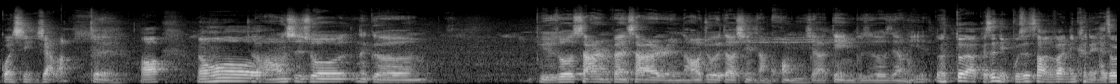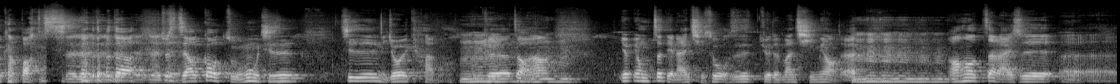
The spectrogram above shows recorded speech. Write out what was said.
关心一下吧。对。好，然后就好像是说那个。比如说杀人犯杀了人，然后就会到现场晃一下。电影不是都这样演？呃，对啊。可是你不是杀人犯，你可能还是会看报纸。对对对 就是只要够瞩目，其实其实你就会看嘛。嗯、我觉得这好像用用这点来起诉，我是觉得蛮奇妙的。嗯、然后再来是呃，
